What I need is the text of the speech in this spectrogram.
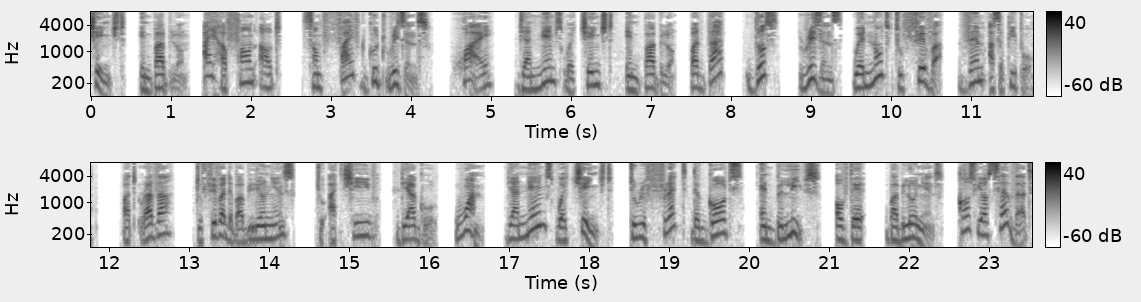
changed in Babylon? I have found out some five good reasons why their names were changed in Babylon. But that those reasons were not to favor them as a people, but rather to favor the Babylonians to achieve their goal. One, their names were changed to reflect the gods and beliefs of the Babylonians. Because we have said that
